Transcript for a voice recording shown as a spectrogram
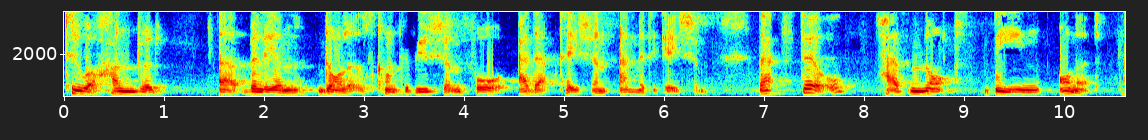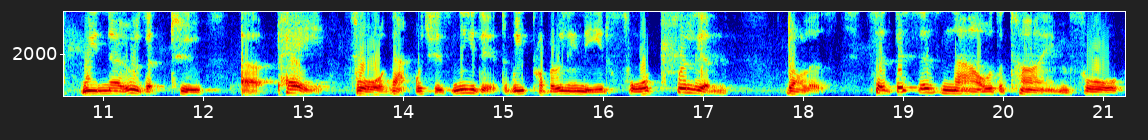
to a hundred uh, billion dollars contribution for adaptation and mitigation. That still has not been honored. We know that to uh, pay for that which is needed, we probably need $4 trillion. So, this is now the time for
